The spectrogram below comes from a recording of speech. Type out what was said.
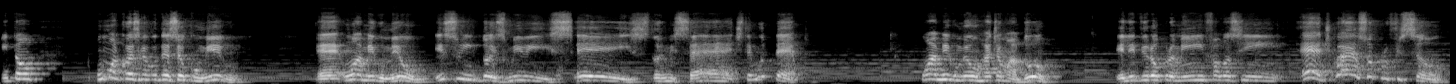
Então, uma coisa que aconteceu comigo, é, um amigo meu, isso em 2006, 2007, tem muito tempo. Um amigo meu, um radioamador, ele virou para mim e falou assim: Ed, qual é a sua profissão?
